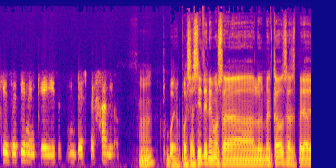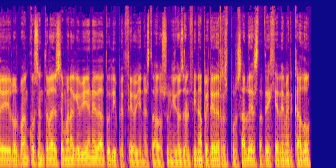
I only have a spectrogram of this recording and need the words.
que se tienen que ir despejando. Mm, bueno, pues así tenemos a los mercados a la espera de los bancos centrales semana que viene, dato de IPC hoy en Estados Unidos. Delfina Pérez, responsable de estrategia de mercado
